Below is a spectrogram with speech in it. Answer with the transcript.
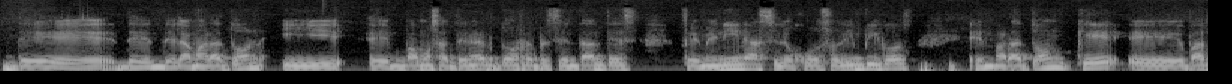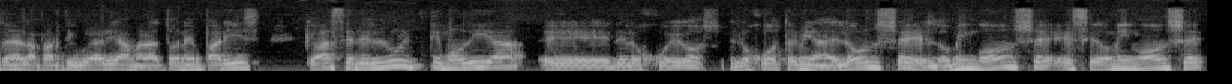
de, la maratón y eh, vamos a tener dos representantes femeninas en los Juegos Olímpicos en maratón que eh, va a tener la particularidad maratón en París que va a ser el último día eh, de los Juegos. Los Juegos terminan el 11, el domingo 11, ese domingo 11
